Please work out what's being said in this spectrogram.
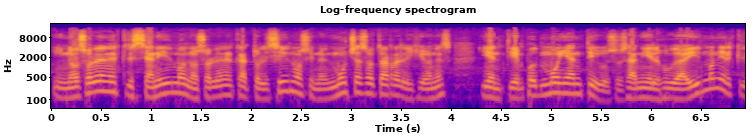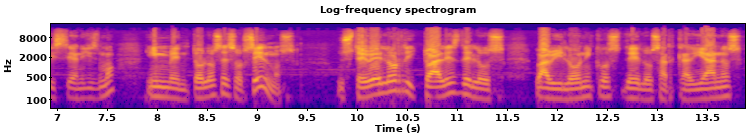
y no solo en el cristianismo, no solo en el catolicismo, sino en muchas otras religiones y en tiempos muy antiguos. O sea, ni el judaísmo ni el cristianismo inventó los exorcismos. Usted ve los rituales de los babilónicos, de los arcadianos,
